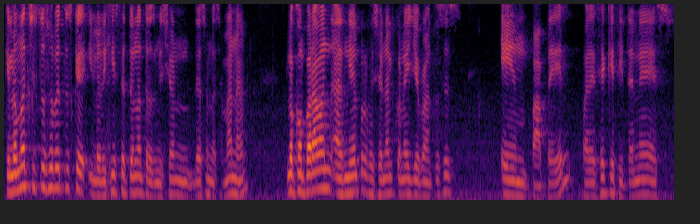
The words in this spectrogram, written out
Que lo más chistoso, Beto, es que, y lo dijiste tú en la transmisión de hace una semana, lo comparaban a nivel profesional con AJ Brown. Entonces, en papel, parece que Titanes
